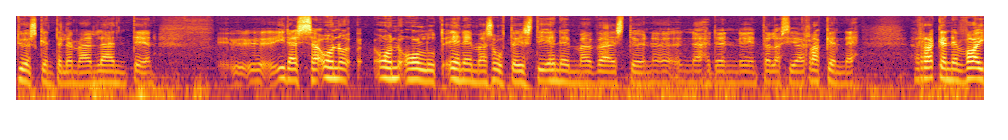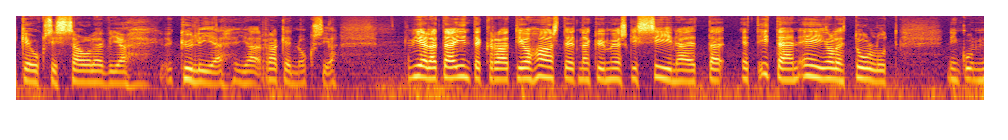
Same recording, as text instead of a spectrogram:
työskentelemään länteen. Idässä on, on ollut enemmän, suhteellisesti enemmän väestöön nähden niin tällaisia rakenne, rakennevaikeuksissa olevia kyliä ja rakennuksia. Vielä tämä integraatiohaasteet näkyy myöskin siinä, että, että itään ei ole tullut niin kuin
